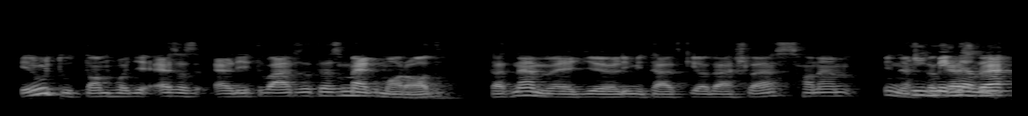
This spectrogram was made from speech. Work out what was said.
Én úgy tudtam, hogy ez az Elite változat, ez megmarad, tehát nem egy limitált kiadás lesz, hanem innestől kezdve nem.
